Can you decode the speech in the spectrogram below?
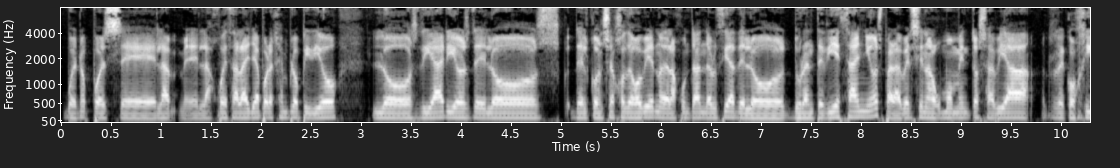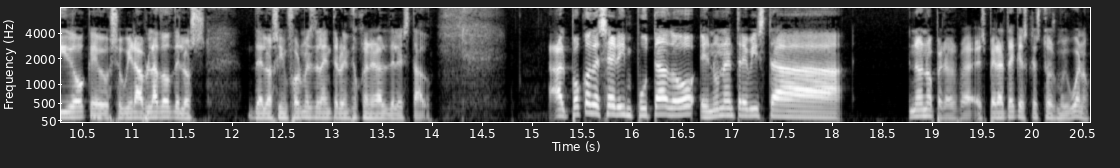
bueno, pues eh, la, eh, la jueza Laya, por ejemplo, pidió los diarios de los del Consejo de Gobierno de la Junta de Andalucía de los durante 10 años para ver si en algún momento se había recogido que se hubiera hablado de los de los informes de la Intervención General del Estado. Al poco de ser imputado en una entrevista no, no, pero espérate que es que esto es muy bueno.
